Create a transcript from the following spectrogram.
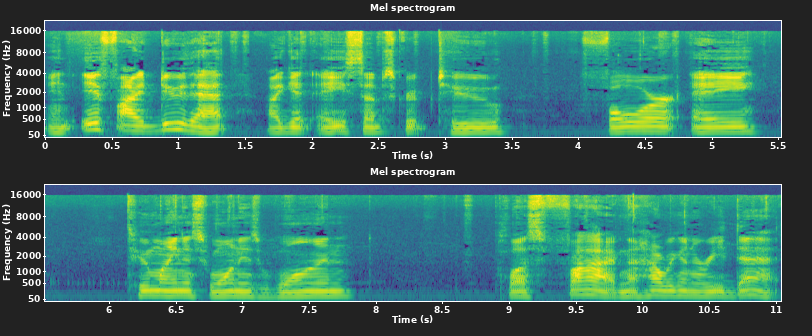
And if I do that, I get a subscript 2, 4a, 2 minus 1 is 1, plus 5. Now, how are we going to read that?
